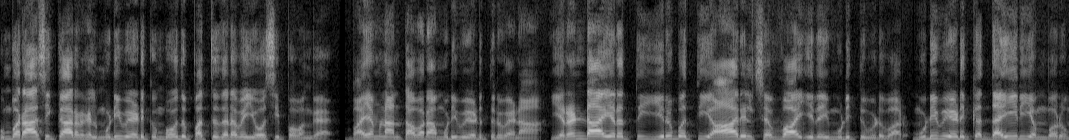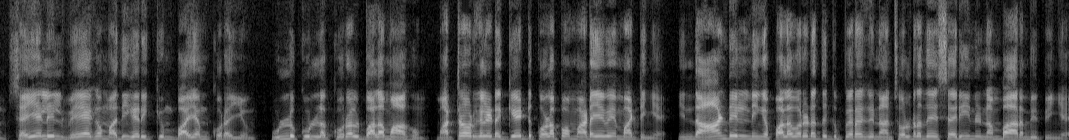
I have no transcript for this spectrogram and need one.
கும்பராசிக்காரர்கள் முடிவு எடுக்கும்போது பத்து தடவை யோசிப்பவங்க. பயம் நான் தவறா முடிவு எடுத்துருவேனா? இரண்டாயிரத்தி இருபத்தி ஆறில் செவ்வாய் இதை முடித்து விடுவார். முடிவு எடுக்க தைரியம் வரும். செயலில் வேகம் அதிகரிக்கும் பயம் குறையும். உள்ளுக்குள்ள குரல் பலமாகும். மற்றவர்களிடம் கேட்டு குழப்பம் அடையவே மாட்டீங்க. இந்த ஆண்டில் நீங்க பல வருடத்துக்கு பிறகு நான் சொல்றதே சரின்னு நம்ப ஆரம்பிப்பீங்க.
